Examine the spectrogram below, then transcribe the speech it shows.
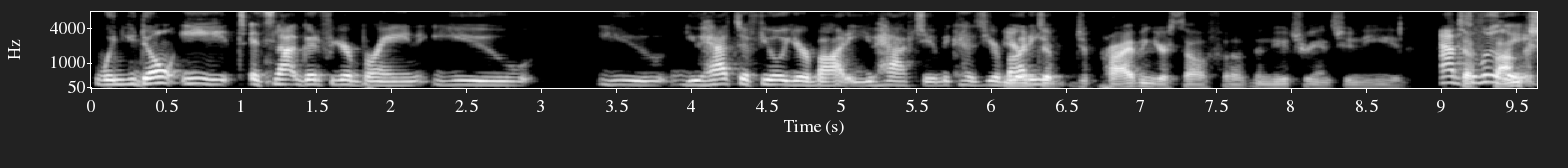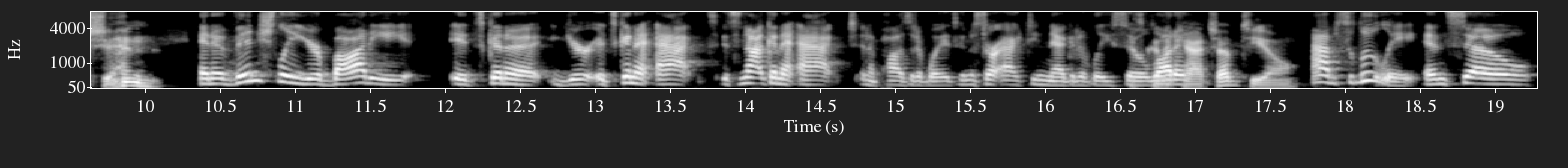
when you don't eat, it's not good for your brain. You you you have to fuel your body. You have to because your You're body de- depriving yourself of the nutrients you need absolutely to function. and eventually your body it's gonna you're it's gonna act it's not gonna act in a positive way. It's gonna start acting negatively. So it's a lot of catch up to you. absolutely. And so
